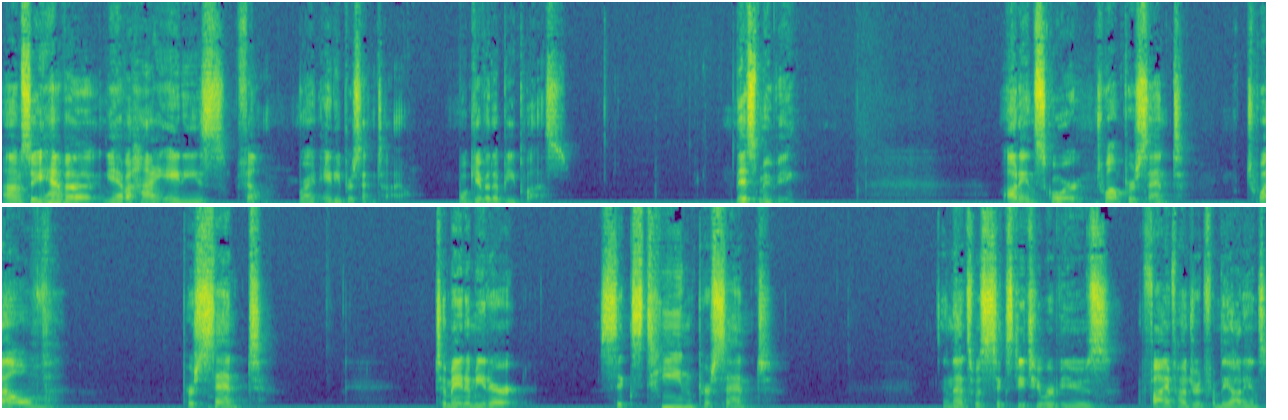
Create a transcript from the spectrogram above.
Um, so you have a you have a high 80s film, right? 80 percentile. We'll give it a B plus. This movie, audience score 12%. 12 percent. Tomato meter 16%. And that's with 62 reviews, 500 from the audience.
